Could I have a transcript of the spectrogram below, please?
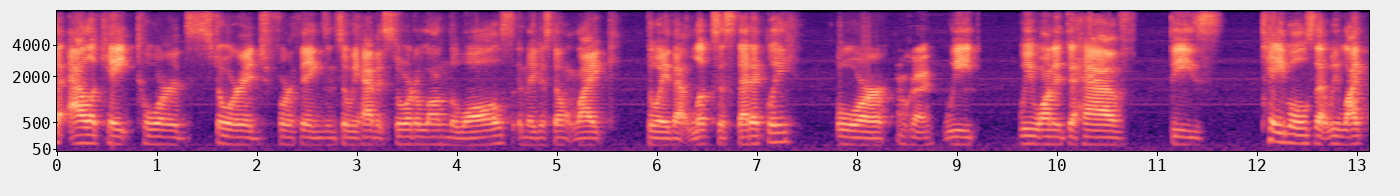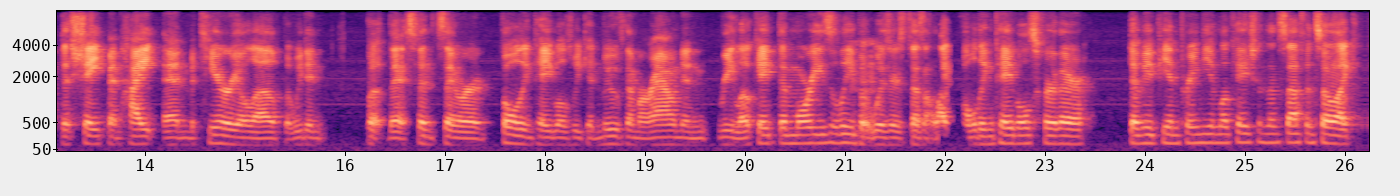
to allocate towards storage for things and so we have it stored along the walls and they just don't like the way that looks aesthetically or Okay. we we wanted to have these tables that we liked the shape and height and material of but we didn't but they, since they were folding tables we could move them around and relocate them more easily but Mhm. wizards doesn't like folding tables for their wpn premium locations and stuff and so like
